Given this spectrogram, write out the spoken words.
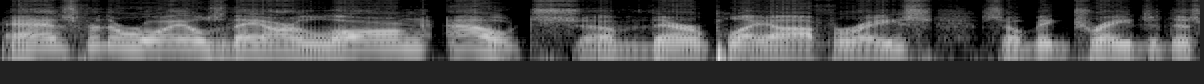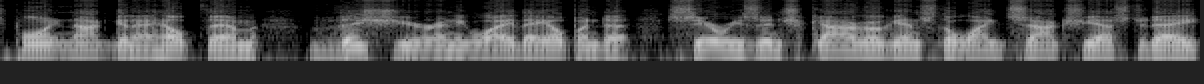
As for the Royals, they are long out of their playoff race, so big trades at this point not going to help them this year anyway. They opened a series in Chicago against the White Sox yesterday,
